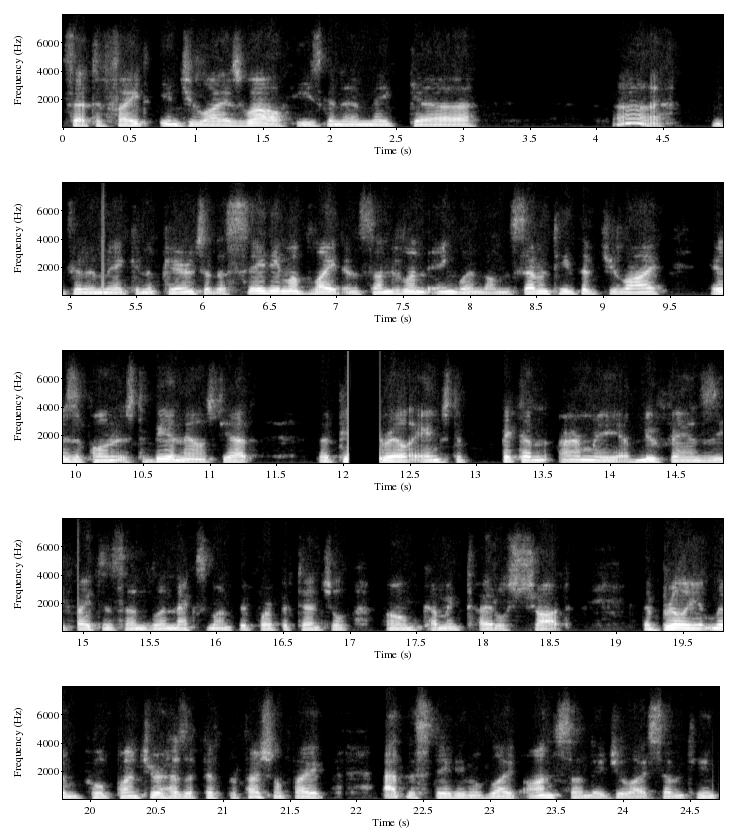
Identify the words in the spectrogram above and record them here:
set to fight in July as well. He's going to make uh, ah, he's going to make an appearance at the Stadium of Light in Sunderland, England, on the 17th of July. His opponent is to be announced yet, McGrail aims to pick an army of new fans as he fights in Sunderland next month before a potential homecoming title shot. The brilliant Liverpool puncher has a fifth professional fight at the Stadium of Light on Sunday, July 17th,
